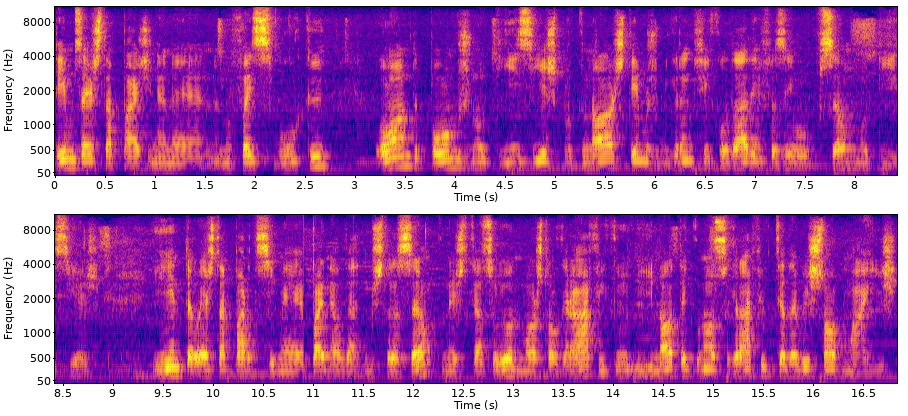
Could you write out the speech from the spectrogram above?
temos esta página na, no Facebook, onde pomos notícias, porque nós temos grande dificuldade em fazer locução de notícias. E então esta parte de cima é painel da administração, que neste caso sou eu, onde mostra o gráfico, e notem que o nosso gráfico cada vez sobe mais.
